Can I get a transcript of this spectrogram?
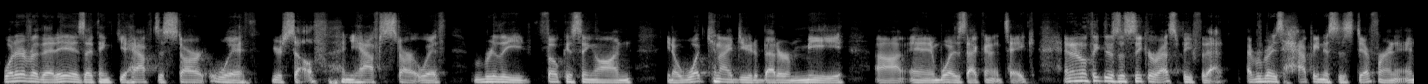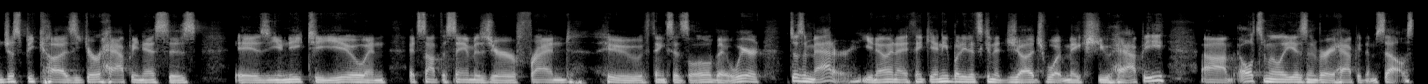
whatever that is i think you have to start with yourself. And you have to start with really focusing on you know what can i do to better me uh, and what is that going to take? And i don't think there's a secret recipe for that. Everybody's happiness is different and just because your happiness is is unique to you and it's not the same as your friend who thinks it's a little bit weird doesn't matter you know? And i think anybody that's going to judge what makes you happy um, ultimately isn't very happy themselves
